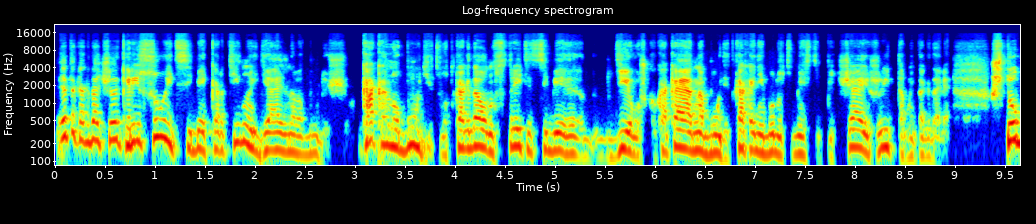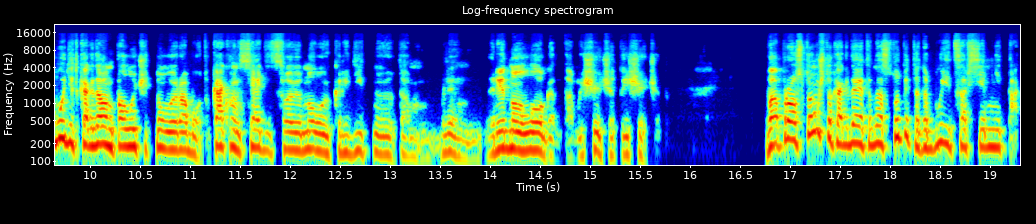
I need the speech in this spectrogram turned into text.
это когда человек рисует себе картину идеального будущего. Как оно будет, вот когда он встретит себе девушку, какая она будет, как они будут вместе пить чай, жить там и так далее. Что будет, когда он получит новую работу, как он сядет в свою новую кредитную, там, блин, Рено Логан, там, еще что-то, еще что-то. Вопрос в том, что когда это наступит, это будет совсем не так.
